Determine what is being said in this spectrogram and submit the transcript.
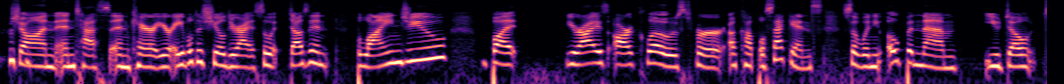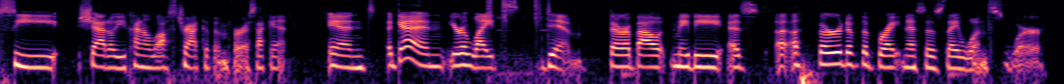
Sean and Tess and Carrot, you're able to shield your eyes so it doesn't blind you, but your eyes are closed for a couple seconds. So when you open them, you don't see Shadow. You kind of lost track of him for a second. And again, your lights dim. They're about maybe as a, a third of the brightness as they once were.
